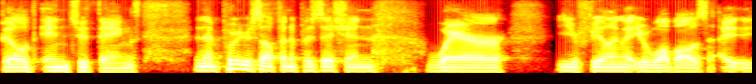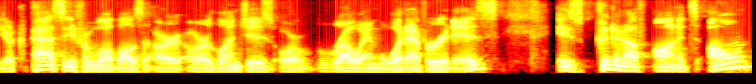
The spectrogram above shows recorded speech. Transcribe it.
build into things, and then put yourself in a position where you're feeling that your wall balls, uh, your capacity for wall balls or, or lunges or rowing, whatever it is, is good enough on its own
